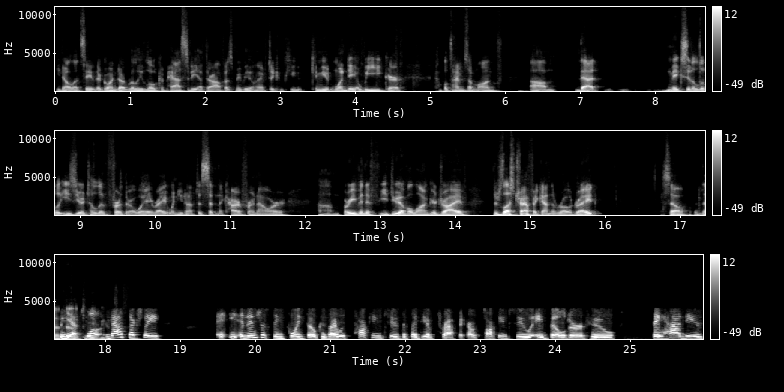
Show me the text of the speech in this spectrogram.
you know, let's say they're going to a really low capacity at their office, maybe they only have to commute, commute one day a week or a couple times a month. Um, that makes it a little easier to live further away, right? When you don't have to sit in the car for an hour, um, or even if you do have a longer drive, there's less traffic on the road, right? So that, yes, well, that's actually an interesting point though, because I was talking to this idea of traffic. I was talking to a builder who they had these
